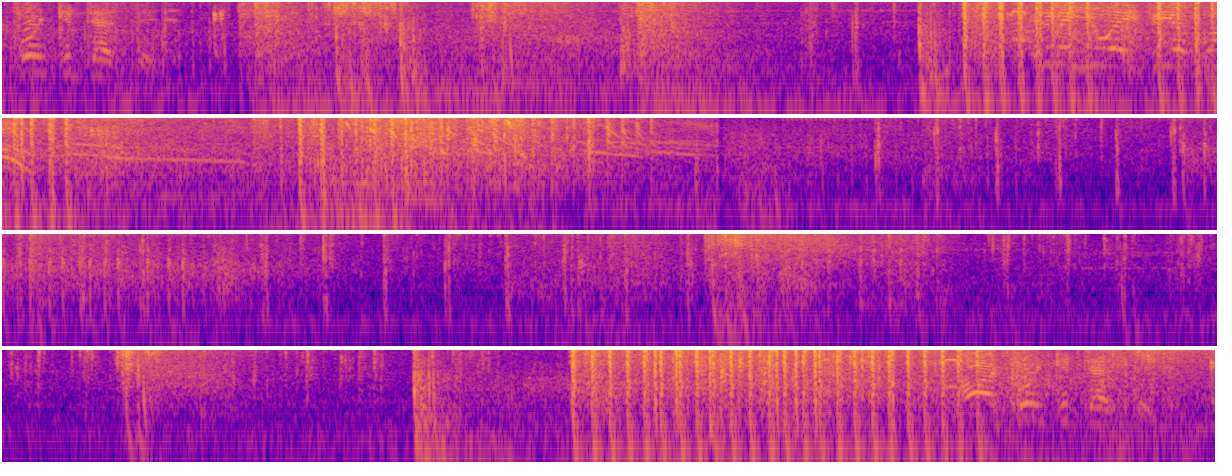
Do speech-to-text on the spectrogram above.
Hardpoint contested. Enemy UAV above. Hardpoint contested.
